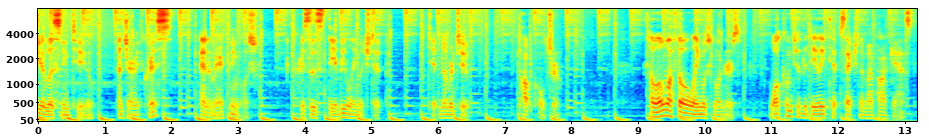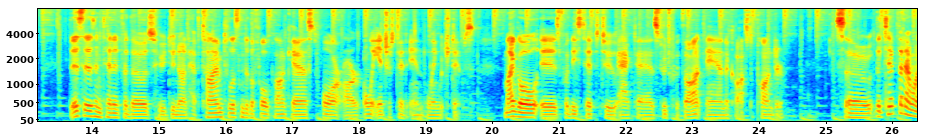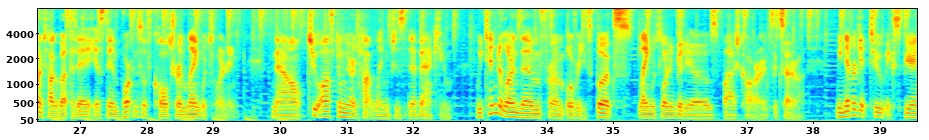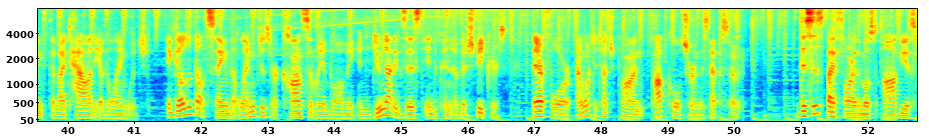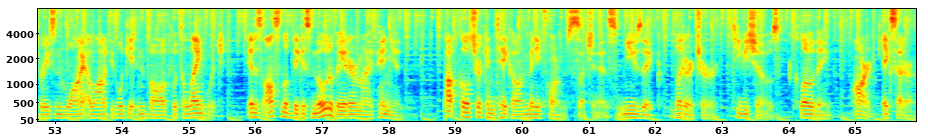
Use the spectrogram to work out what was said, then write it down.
You're listening to A Journey with Chris and American English. Chris's daily language tip. Tip number two pop culture. Hello, my fellow language learners. Welcome to the daily tip section of my podcast. This is intended for those who do not have time to listen to the full podcast or are only interested in language tips. My goal is for these tips to act as food for thought and a cause to ponder. So, the tip that I want to talk about today is the importance of culture and language learning. Now, too often we are taught languages in a vacuum. We tend to learn them from overused books, language learning videos, flashcards, etc. We never get to experience the vitality of the language. It goes without saying that languages are constantly evolving and do not exist independent of their speakers. Therefore, I want to touch upon pop culture in this episode. This is by far the most obvious reason why a lot of people get involved with the language. It is also the biggest motivator, in my opinion. Pop culture can take on many forms, such as music, literature, TV shows, clothing, art, etc.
